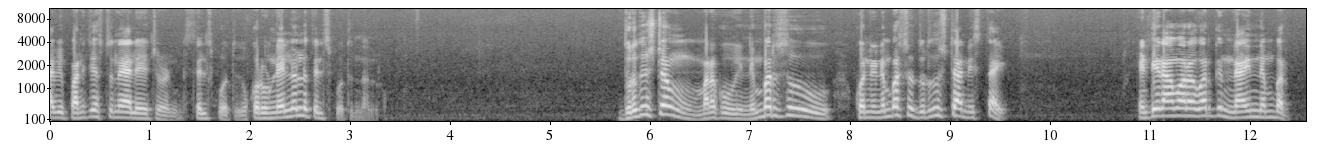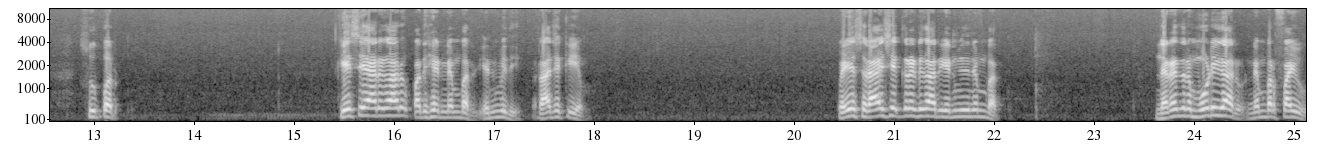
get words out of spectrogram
అవి పనిచేస్తున్నాయా లేదో చూడండి తెలిసిపోతుంది. ఒక రెండు నెలల్లో తెలిసిపోతుంది అందులో. దురదృష్టం మనకు ఈ నెంబర్స్ కొన్ని నెంబర్స్ దురదృష్టాన్ని ఇస్తాయి. ఎన్టీ రామారావు గారికి నైన్ నెంబర్ సూపర్. కేసీఆర్ గారు పదిహేడు నెంబర్ ఎనిమిది రాజకీయం. వైఎస్ రాజశేఖర రెడ్డి గారు ఎనిమిది నెంబర్. నరేంద్ర మోడీ గారు నెంబర్ ఫైవ్.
